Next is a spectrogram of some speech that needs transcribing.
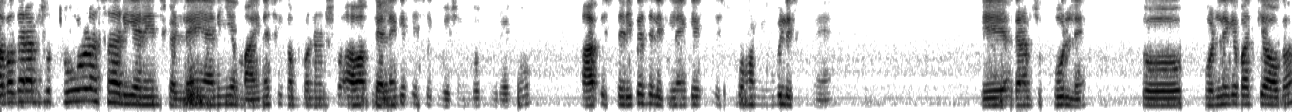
अब अगर आप इसको थोड़ा सा रीअरेंज कर लें, यानी ये माइनस के कंपोनेंट्स को, अब आप कह लेंगे इस इक्वेशन को, पूरे को, आप इस तरीके से लिख लें कि इसको हम यूँ भी लिख सकते हैं। कि अगर हम इसको खोल लें तो खोलने के बाद क्या होगा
